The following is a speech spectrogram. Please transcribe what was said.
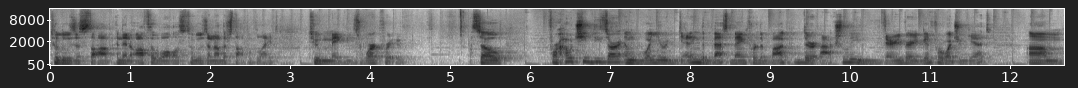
to lose a stop and then off the walls to lose another stop of light to make these work for you. So for how cheap these are and what you're getting the best bang for the buck, they're actually very, very good for what you get. Um,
